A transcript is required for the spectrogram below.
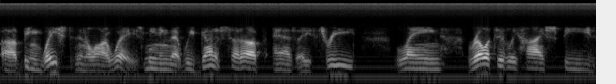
uh, being wasted in a lot of ways, meaning that we've got it set up as a three lane, relatively high speed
